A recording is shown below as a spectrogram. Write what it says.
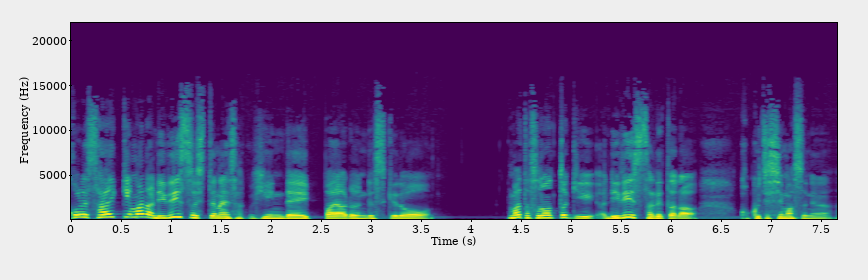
これ最近まだリリースしてない作品でいっぱいあるんですけど、またその時、リリースされたら告知しますね。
